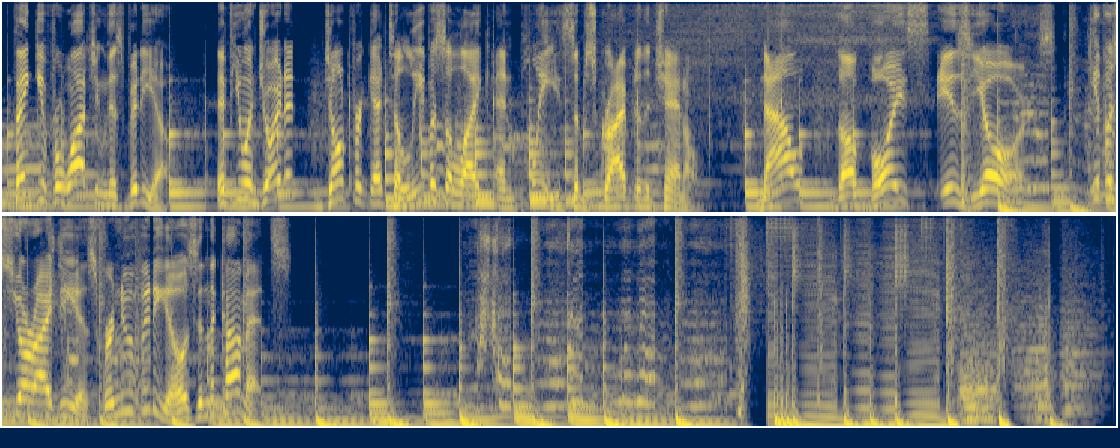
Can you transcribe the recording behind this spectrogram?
Thank you for watching this video. If you enjoyed it, don't forget to leave us a like and please subscribe to the channel. Now, the voice is yours. Give us your ideas for new videos in the comments.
